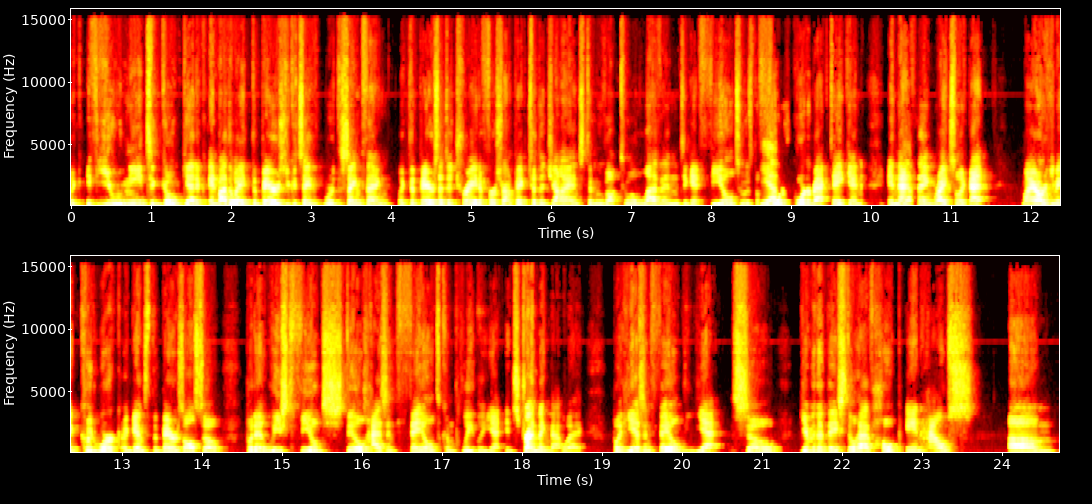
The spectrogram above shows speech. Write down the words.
like if you need to go get it, and by the way, the Bears, you could say were the same thing. Like the Bears had to trade a first round pick to the Giants to move up to 11 to get Fields, who was the Yeah. fourth quarterback taken in that Yep. thing, right? So like that, my argument could work against the Bears also, but at least Fields still hasn't failed completely yet. It's trending that way, but he hasn't failed yet. So given that they still have hope in house, um,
